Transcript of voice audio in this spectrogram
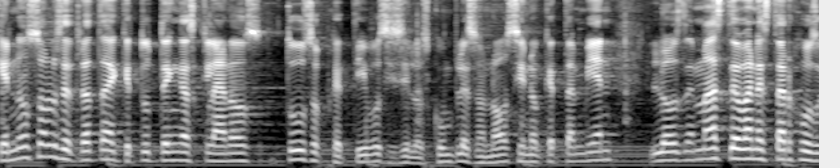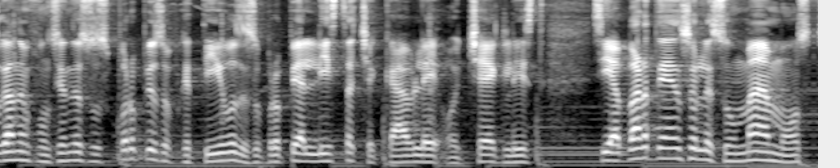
que no solo se trata de que tú tengas claros tus objetivos y si los cumples o no, sino que también los demás te van a estar juzgando en función de sus propios objetivos, de su propia lista checable o checklist. Si aparte a eso le sumamos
